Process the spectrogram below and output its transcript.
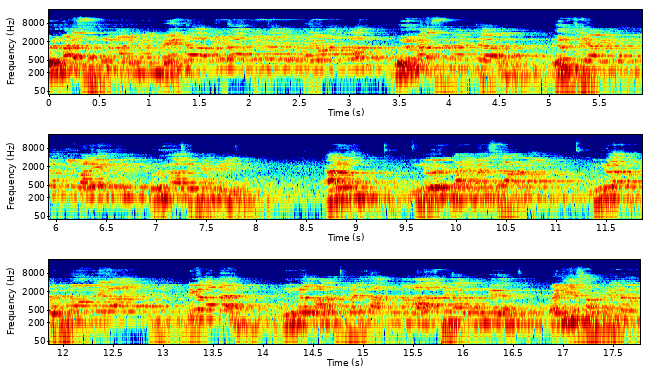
ഒരു മനസ്സ് നിങ്ങൾ കാണിക്കണം. വേണ്ട വേണ്ട വേണ്ട എന്ന് പറയുവാനുള്ള ഒരു മനസ്സ് കാണിച്ചാൽ തീർച്ചയായിട്ടും നിങ്ങൾക്ക് ഈ വലയിൽ കുടുങ്ങാതിരിക്കാൻ കഴിയും. കാരണം നിങ്ങളൊരു കാര്യം മനസ്സിലാക്കണം. നിങ്ങളൊക്കെ പൊന്നോമനകളായ കുഞ്ഞു കുട്ടികളാണ്. നിങ്ങൾ വളർത്തി വലുതാക്കുന്ന മാതാപിതാക്കൾക്ക് വലിയ സ്വപ്നങ്ങളുണ്ട്.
